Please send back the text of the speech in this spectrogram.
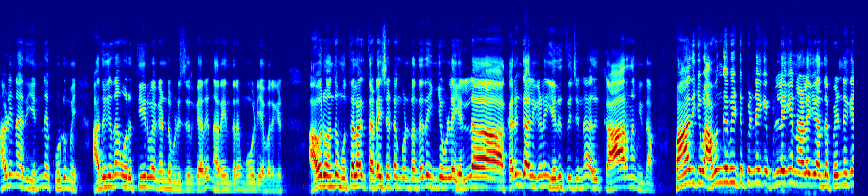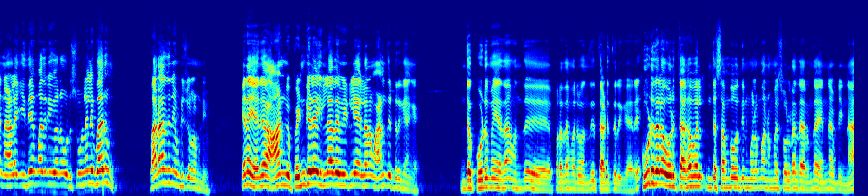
அப்படின்னா அது என்ன கொடுமை? அதுக்கு தான் ஒரு தீர்வை கண்டுபிடிச்சிருக்காரு நரேந்திர மோடி அவர்கள். அவர் வந்து முத்தலாக் தடை சட்டம் கொண்டு வந்ததை இங்கே உள்ள எல்லா கருங்காலிகளையும் எதிர்த்துச்சுன்னா அதுக்கு காரணம் இதான். பாதிக்க அவங்க வீட்டு பிள்ளைக்கு பிள்ளைங்க நாளைக்கு அந்த பெண்ணுக்கு நாளைக்கு இதே மாதிரியான ஒரு சூழ்நிலை வரும். வராதுன்னு எப்படி சொல்ல முடியும்? ஏன்னா ஏன்னா ஆண்கள் பெண்களே இல்லாத வீட்லேயே எல்லாரும் வாழ்ந்துட்டு இருக்காங்க. இந்த கொடுமையை தான் வந்து பிரதமர் வந்து தடுத்திருக்காரு. கூடுதலாக ஒரு தகவல் இந்த சம்பவத்தின் மூலமாக நம்ம சொல்கிறதா இருந்தால் என்ன அப்படின்னா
